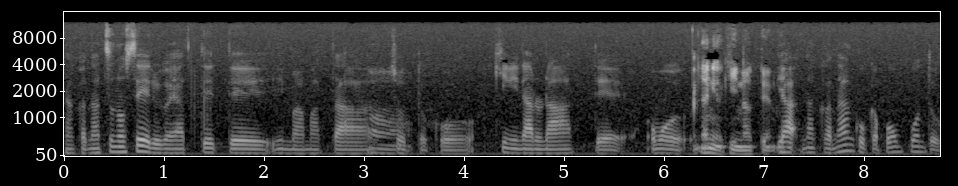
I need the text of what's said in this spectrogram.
なんか夏のセールがやってて今またー。ちょっとこう気になるなって思う。何が気になってんの？いやなんか何個かポンポンと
